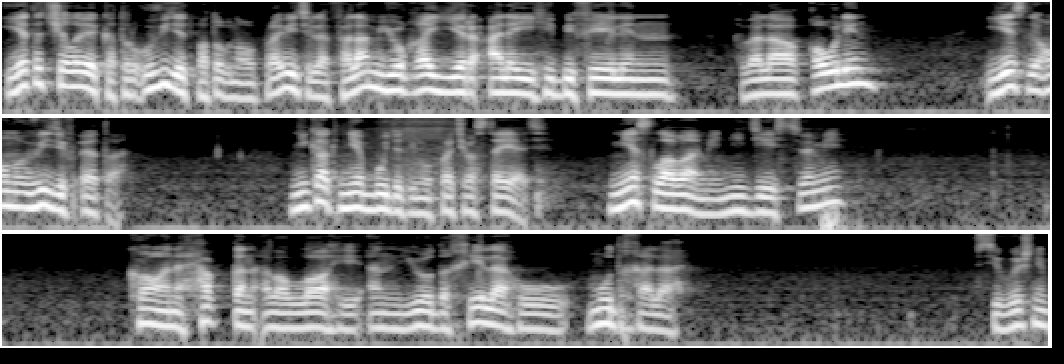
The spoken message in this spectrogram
И этот человек, который увидит подобного правителя, фалам югайир алейхи бифейлин валя каулин, если он, увидев это, никак не будет ему противостоять ни словами, ни действиями, كان حقا على الله أن يدخله مدخله Всевышний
